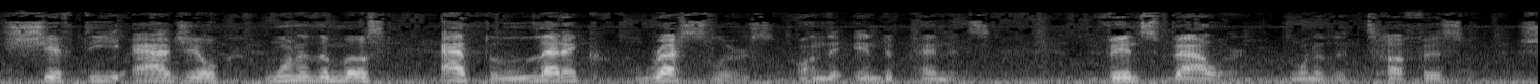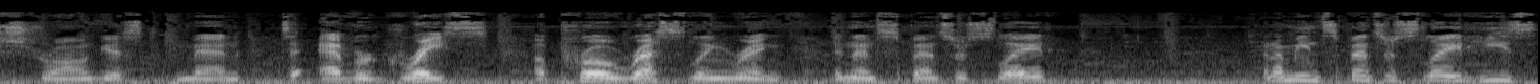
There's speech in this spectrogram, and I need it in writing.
shifty, agile, one of the most athletic wrestlers on the independents. Vince Valor, one of the toughest, strongest men to ever grace a pro wrestling ring. And then Spencer Slade. And I mean Spencer Slade, he's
